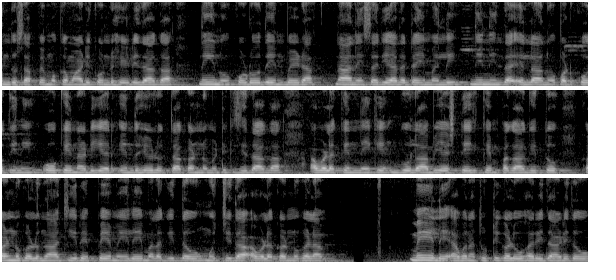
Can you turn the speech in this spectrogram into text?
ಎಂದು ಸಪ್ಪೆ ಮುಖ ಮಾಡಿಕೊಂಡು ಹೇಳಿದಾಗ, ನೀನು ಕೊಡೋದೇನು ಬೇಡ. ನಾನೇ ಸರಿಯಾದ ಟೈಮಲ್ಲಿ ನಿನ್ನಿಂದ ಎಲ್ಲನೂ ಪಡ್ಕೋತೀನಿ, ಓಕೆ ನಡಿಯರ್ ಎಂದು ಹೇಳುತ್ತಾ ಕಣ್ಣು ಮಿಟುಕಿಸಿದಾಗ, ಅವಳ ಕೆನ್ನೆ ಕೆ, ಗುಲಾಬಿಯಷ್ಟೇ ಕೆಂಪಗಾಗಿತ್ತು. ಕಣ್ಣುಗಳು ನಾಚಿ ರೆಪ್ಪೆಯ ಮೇಲೆ ಮಲಗಿದ್ದವು. ಮುಚ್ಚಿದ ಅವಳ ಕಣ್ಣುಗಳ ಮೇಲೆ ಅವನ ತುಟಿಗಳು ಹರಿದಾಡಿದವು.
